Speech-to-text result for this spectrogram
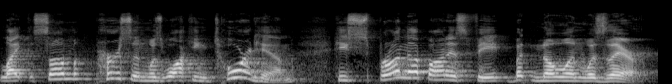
like some person was walking toward him. He sprung up on his feet, but no one was there.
